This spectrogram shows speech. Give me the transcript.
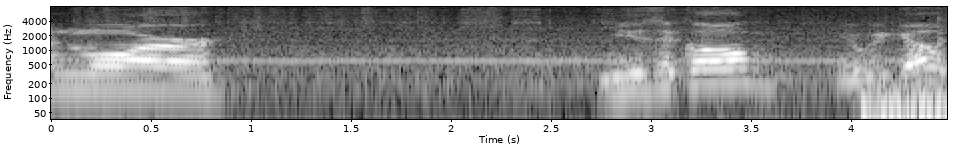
One more musical. Here we go.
